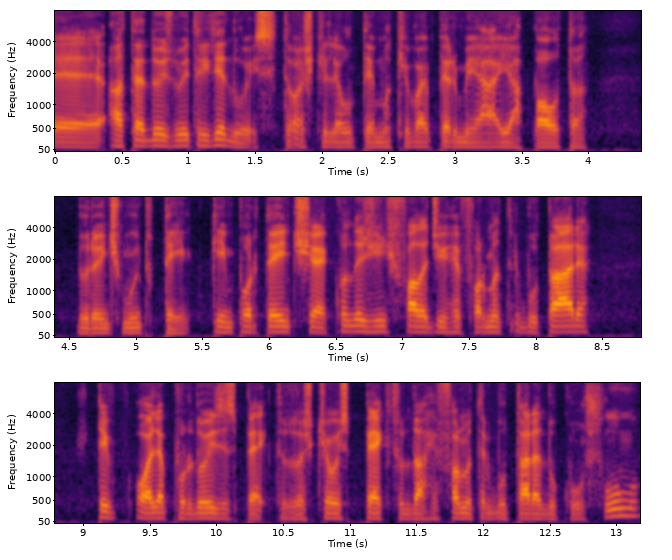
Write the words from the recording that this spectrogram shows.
é, até 2032. Então, acho que ele é um tema que vai permear a pauta durante muito tempo. O que é importante é, quando a gente fala de reforma tributária, a gente tem, olha por dois espectros. Acho que é o espectro da reforma tributária do consumo,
